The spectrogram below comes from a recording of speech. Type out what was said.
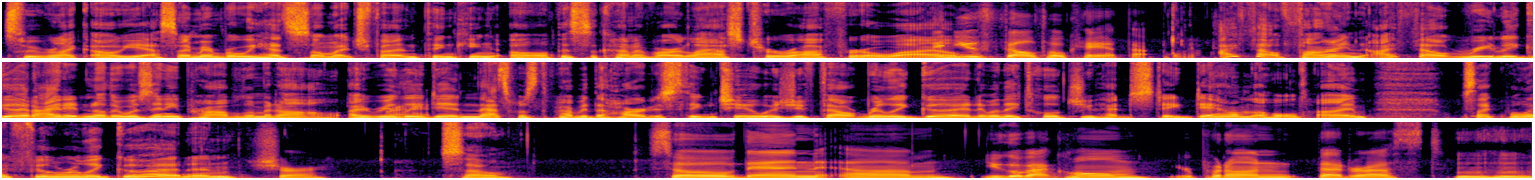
So we were like, oh yes. I remember we had so much fun thinking, oh, this is kind of our last hurrah for a while. And you felt okay at that point. I felt fine. I felt really good. I didn't know there was any problem at all. I really Right. did. And that's what's probably the hardest thing too, is you felt really good. And when they told you you had to stay down the whole time, it's like, well, I feel really good. And Sure. so So then um, you go back home, you're put on bed rest. Mm-hmm.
